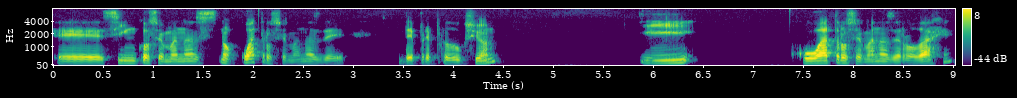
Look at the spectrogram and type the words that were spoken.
eh, cinco semanas, no, cuatro semanas de, de preproducción y cuatro semanas de rodaje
